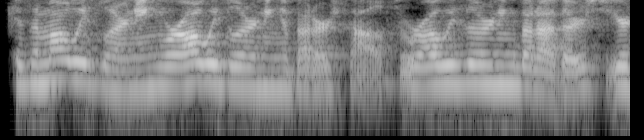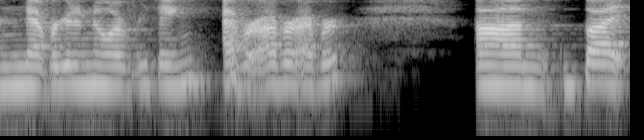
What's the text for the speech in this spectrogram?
Because I'm always learning. We're always learning about ourselves. We're always learning about others. You're never going to know everything, ever, ever, ever. Um, but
